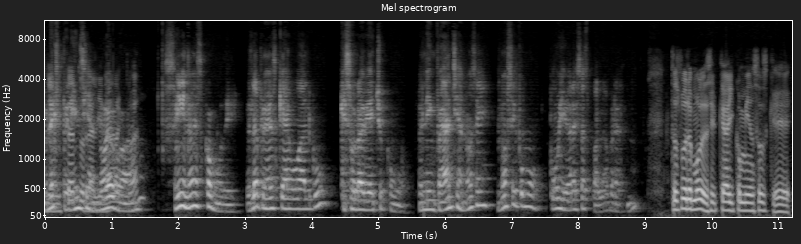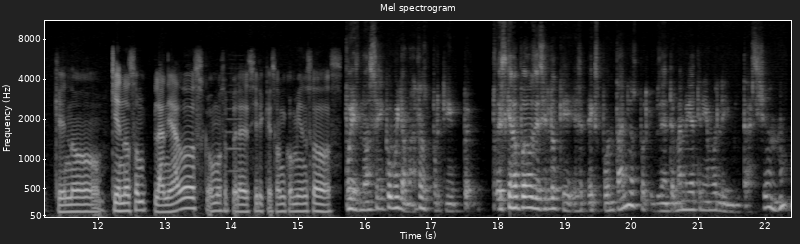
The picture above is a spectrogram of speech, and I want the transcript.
una experiencia nueva. Sí, ¿no? Es como de, es la primera vez que hago algo que solo había hecho como en la infancia, no sé, no sé cómo, cómo llegar a esas palabras, ¿no? Entonces podemos decir que hay comienzos que, que no, que no son planeados, ¿cómo se puede decir que son comienzos? Pues no sé cómo llamarlos, porque es que no podemos decir lo que es espontáneos, porque pues, de antemano ya teníamos la invitación, ¿no?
